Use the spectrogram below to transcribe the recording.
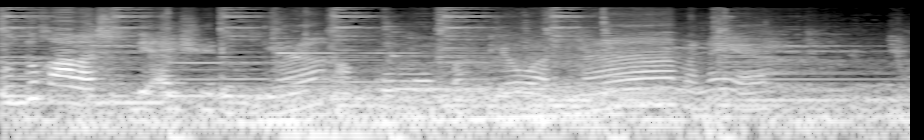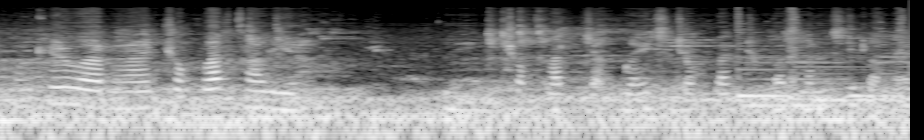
Untuk alas di eyeshadownya aku mau pakai warna mana ya? Mungkin warna coklat kali ya. Coklat cak guys coklat. Coklat mana sih pakai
